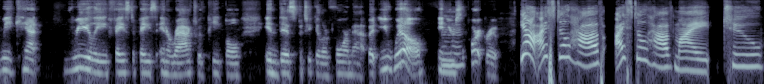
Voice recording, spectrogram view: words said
we can't really face to face interact with people in this particular format but you will in your Mhm. support group. Yeah i still have i still have my two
